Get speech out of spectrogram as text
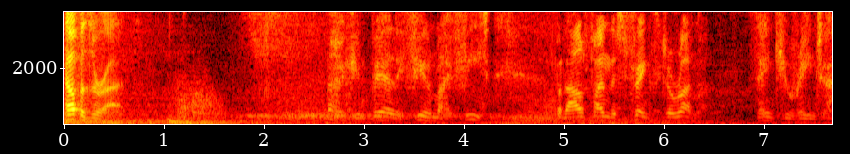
Help has arrived. I can barely feel my feet, but I'll find the strength to run. Thank you, Ranger.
